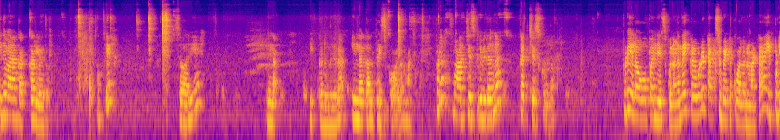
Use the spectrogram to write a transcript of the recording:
ఇది మనకు అక్కర్లేదు. ఓకే సారీ ఇలా ఇక్కడ ఉంది కదా. ఇలా కలిపేసుకోవాలన్నమాట. ఇప్పుడు మార్క్ చేసుకునే విధంగా కట్ చేసుకుందాం. ఇప్పుడు ఇలా ఓపెన్ చేసుకున్నాం కదా ఇక్కడ కూడా టక్స్ పెట్టుకోవాలన్నమాట. ఇప్పుడు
